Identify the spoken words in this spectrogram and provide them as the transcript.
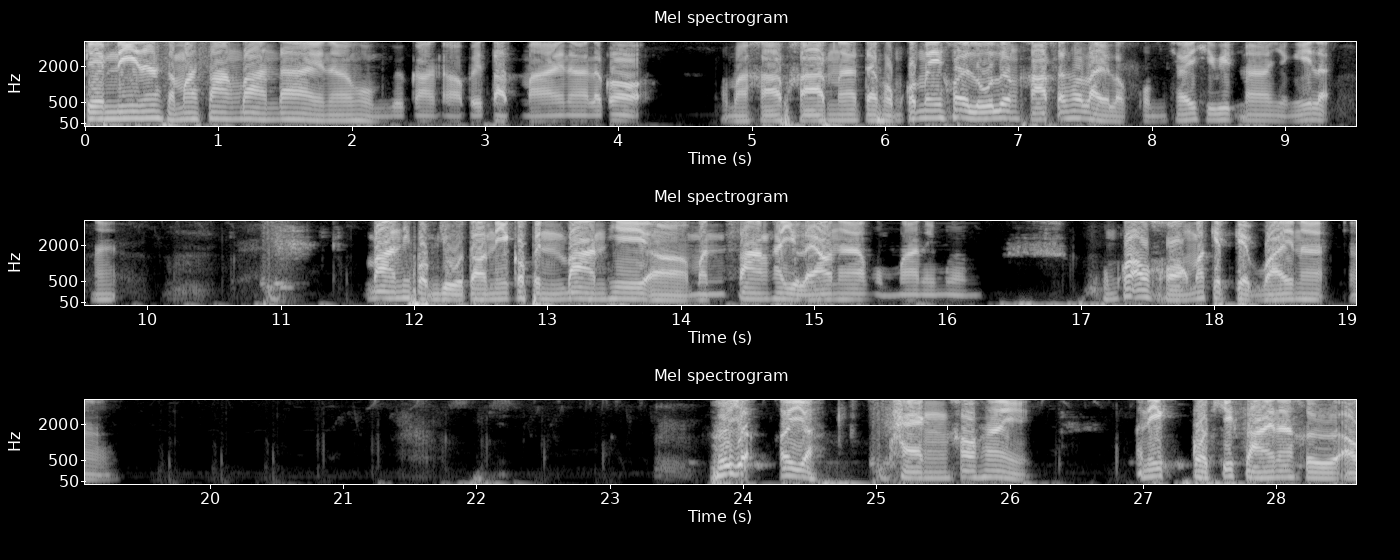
เกมนี้นะ สามารถสร้างบ้านได้นะ ผมโดยการเอาไปตัดไม้นะ แล้วก็เอามาคราฟคราฟนะ แต่ผมก็ไม่ค่อยรู้เรื่องคราฟสักเท่าไหร่หรอกผมใช้ชีวิตมาอย่างนี้แหละนะบ้านที่ผมอยู่ตอนนี้ก็เป็นบ้านที่เอ่อมันสร้างให้อยู่แล้วนะผมมาในเมือง ผมก็เอาของมาเก็บเก็บไว้นะเออเฮ้ยอย่าเอ้ยอย่าแทงเข้าให้ อันนี้กดคลิกซ้ายนะคือ เอา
